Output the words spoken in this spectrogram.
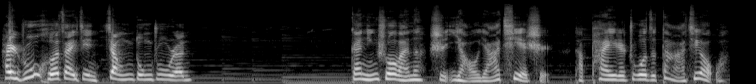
还如何再见江东诸人？”甘宁说完呢，是咬牙切齿，他拍着桌子大叫啊！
